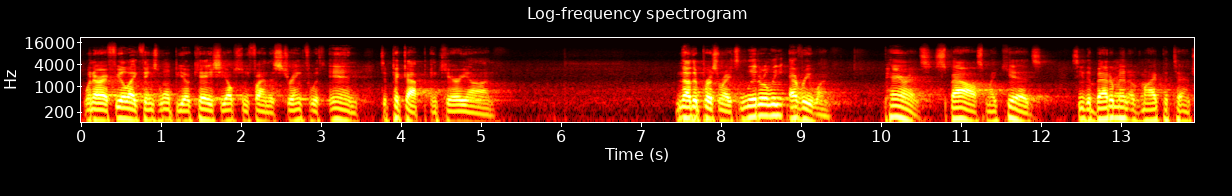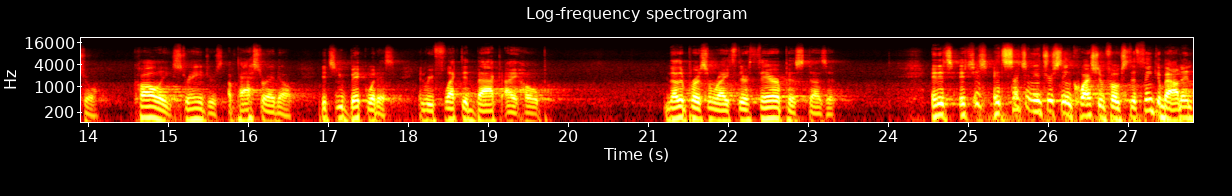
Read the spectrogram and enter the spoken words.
Whenever I feel like things won't be okay, she helps me find the strength within to pick up and carry on. Another person writes literally everyone, parents, spouse, my kids, see the betterment of my potential. Colleagues, strangers, a pastor I know. It's ubiquitous and reflected back, I hope. Another person writes, their therapist does it. And it's, it's just, it's such an interesting question, folks, to think about. And,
